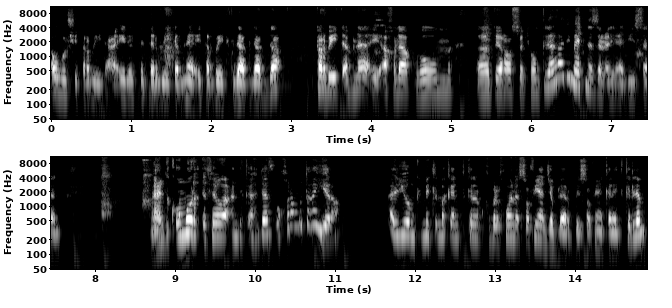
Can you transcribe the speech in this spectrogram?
أول شيء تربية عائلتي تربية أبنائي تربية كذا كذا كذا. تربية أبنائي أخلاقهم آه، دراستهم كذا هذه ما يتنازل عليها الإنسان. عندك أمور عندك أهداف أخرى متغيرة. اليوم مثل ما كان يتكلم قبل خونا سفيان جبل ربي سفيان كان يتكلم.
